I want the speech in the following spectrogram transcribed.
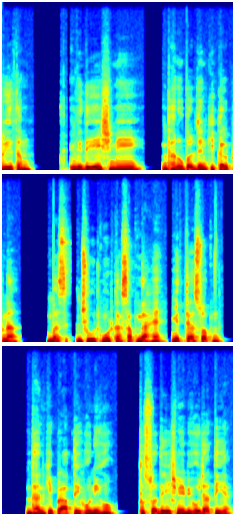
प्रियतम, विदेश में धन उपार्जन की कल्पना बस झूठ मूठ का सपना है, मिथ्या स्वप्न। धन की प्राप्ति होनी हो तो स्वदेश में भी हो जाती है।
